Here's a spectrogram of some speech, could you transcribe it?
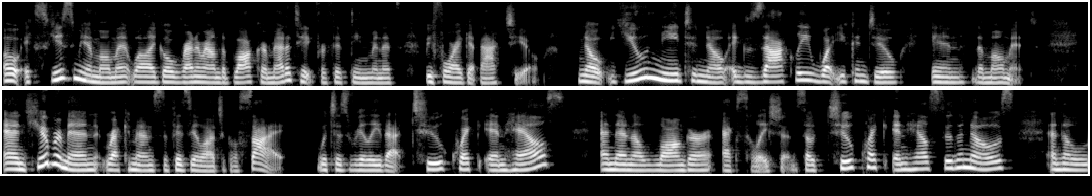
Oh, excuse me a moment while I go run around the block or meditate for 15 minutes before I get back to you. No, you need to know exactly what you can do in the moment. And Huberman recommends the physiological sigh. which is really that two quick inhales and then a longer exhalation. So, two quick inhales through the nose and a,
